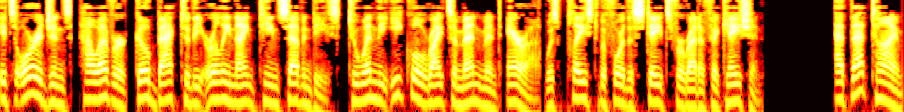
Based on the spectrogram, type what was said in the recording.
Its origins, however, go back to the early 1970s, to when the Equal Rights Amendment era was placed before the states for ratification. At that time,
